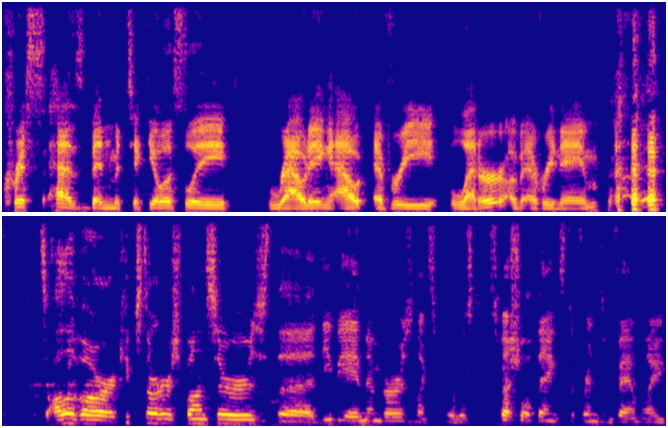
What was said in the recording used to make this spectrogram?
Chris has been meticulously routing out every letter of every name. It's all of our Kickstarter sponsors, the DBA members, and like special thanks to friends and family.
